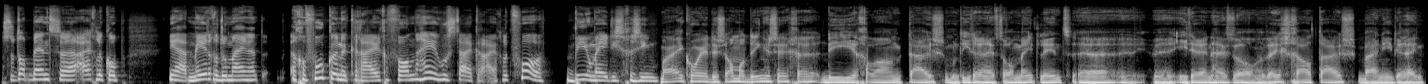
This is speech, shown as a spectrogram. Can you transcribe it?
Zodat mensen eigenlijk op ja, meerdere domeinen een gevoel kunnen krijgen van hey, hoe sta ik er eigenlijk voor, biomedisch gezien. Maar ik hoor je dus allemaal dingen zeggen die je gewoon thuis, want iedereen heeft wel een meetlint, uh, iedereen heeft wel een weegschaal thuis, bijna iedereen.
